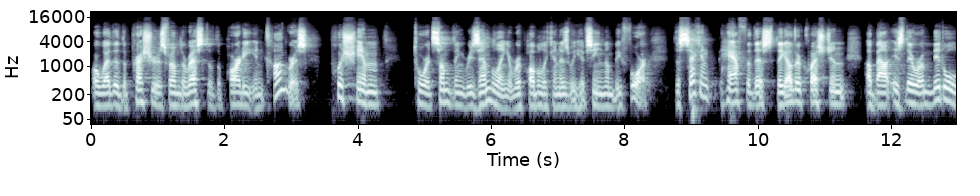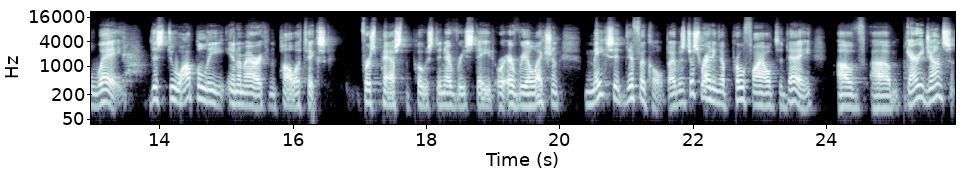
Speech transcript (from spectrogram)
or whether the pressures from the rest of the party in Congress push him towards something resembling a Republican as we have seen them before. The second half of this, the other question about is there a middle way? This duopoly in American politics, first past the post in every state or every election, makes it difficult. I was just writing a profile today of um, Gary Johnson,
